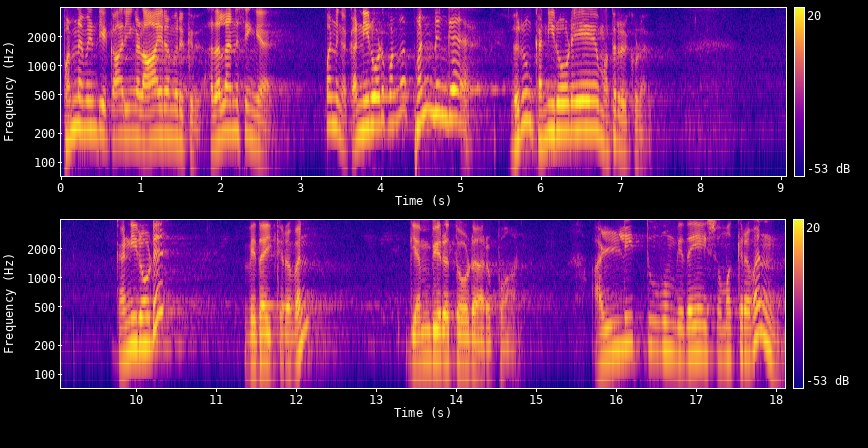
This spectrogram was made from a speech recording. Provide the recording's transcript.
பண்ண வேண்டிய காரியங்கள் ஆயிரம் இருக்குது. அதெல்லாம் என்ன செய்யுங்க? பண்ணுங்க. கண்ணீரோடு பண்ண பண்ணுங்க. வெறும் கண்ணீரோடே மாத்திரம் இருக்கக்கூடாது. கண்ணீரோடு விதைக்கிறவன் கம்பீரத்தோடு அறுப்பான். அள்ளி தூவும் விதையை சுமக்கிறவன்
